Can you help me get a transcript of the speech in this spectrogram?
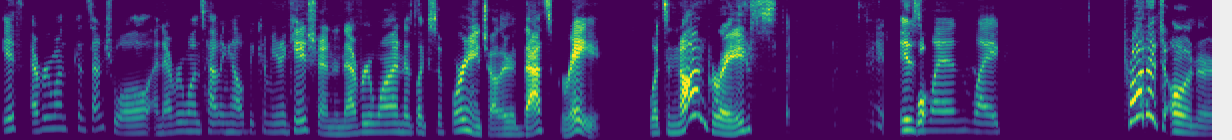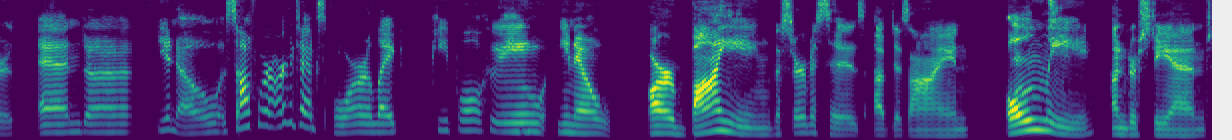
if everyone's consensual and everyone's having healthy communication and everyone is like supporting each other, that's great. What's not great is well, when like product owners and uh you know software architects or like people who you know are buying the services of design only understand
